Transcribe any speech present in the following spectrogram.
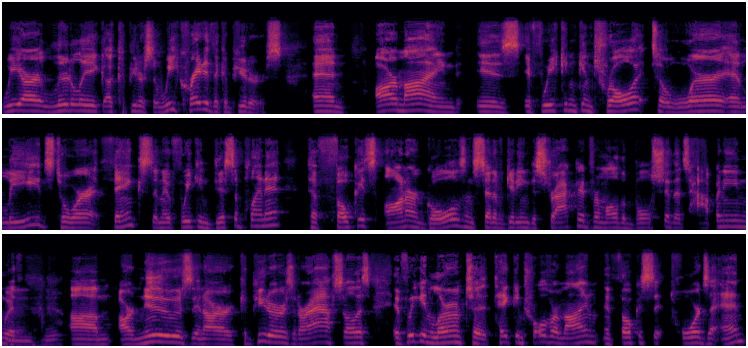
we are literally a computer. So we created the computers, and our mind is if we can control it to where it leads, to where it thinks, and if we can discipline it to focus on our goals instead of getting distracted from all the bullshit that's happening with Mhm. um, our news and our computers and our apps and all this, if we can learn to take control of our mind and focus it towards the end,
